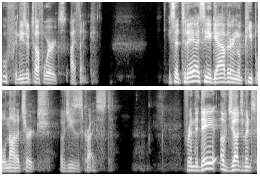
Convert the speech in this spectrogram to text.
Oof, and these are tough words, I think. He said, Today I see a gathering of people, not a church of Jesus Christ. For in the day of judgment,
